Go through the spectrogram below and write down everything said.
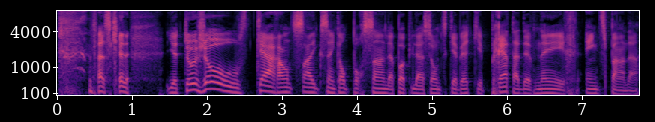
Parce que il y a toujours 45-50% de la population du Québec qui est prête à devenir indépendant.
